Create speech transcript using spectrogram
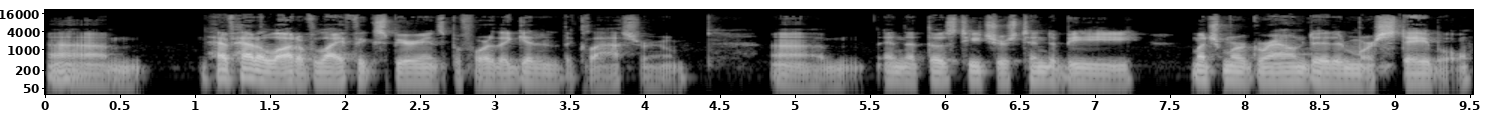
um, have had a lot of life experience before they get into the classroom, um, and that those teachers tend to be much more grounded and more stable.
